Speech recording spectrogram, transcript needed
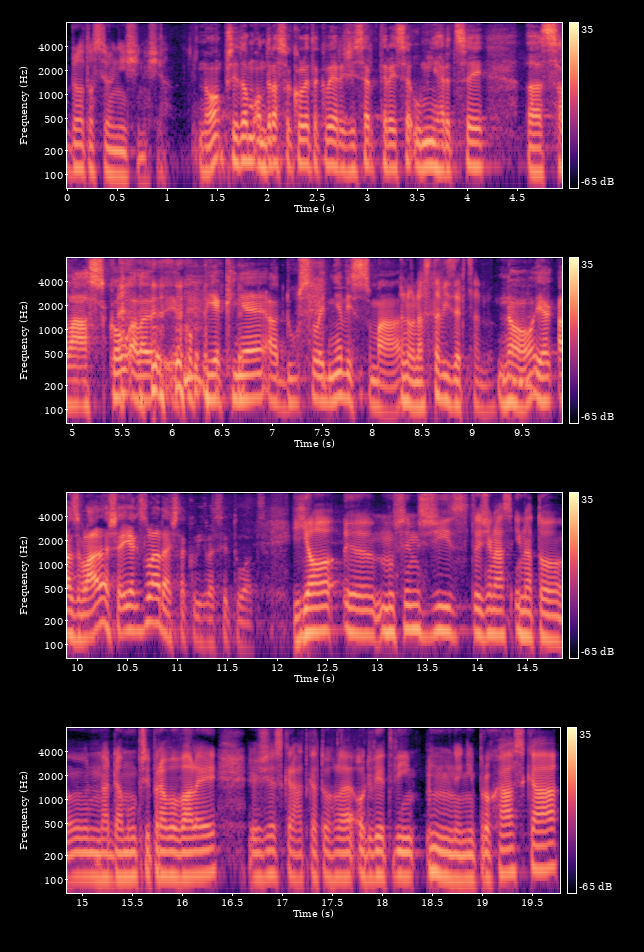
bylo to silnější než já. No, přitom Ondra Sokol je takový režisér, který se umí herci uh, s láskou, ale jako pěkně a důsledně vysmát. Ano, nastaví zrcadlo. No, jak, a zvládáš, jak zvládáš takovýhle situace? Jo, eh, musím říct, že nás i na to eh, na Damu připravovali, že zkrátka tohle odvětví není procházka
